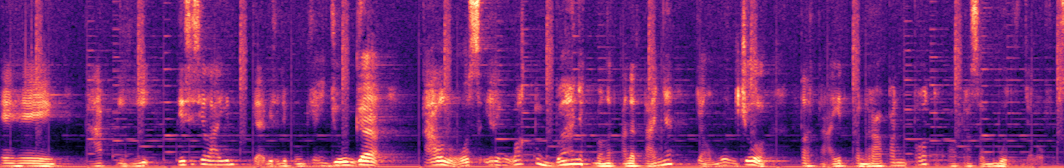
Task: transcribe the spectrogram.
Hehe, tapi di sisi lain gak bisa dipungkiri juga kalau seiring waktu banyak banget tanda tanya yang muncul terkait penerapan protokol tersebut sih lovers.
